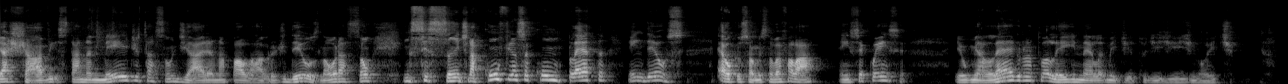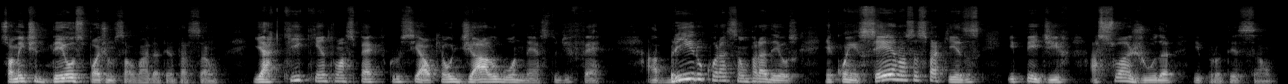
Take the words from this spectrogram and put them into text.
E a chave está na meditação diária na palavra de Deus, na oração incessante, na confiança completa em Deus. É o que o salmista vai falar em sequência. Eu me alegro na tua lei e nela medito de dia e de noite. Somente Deus pode nos salvar da tentação. E é aqui que entra um aspecto crucial, que é o diálogo honesto de fé. Abrir o coração para Deus, reconhecer nossas fraquezas e pedir a sua ajuda e proteção.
